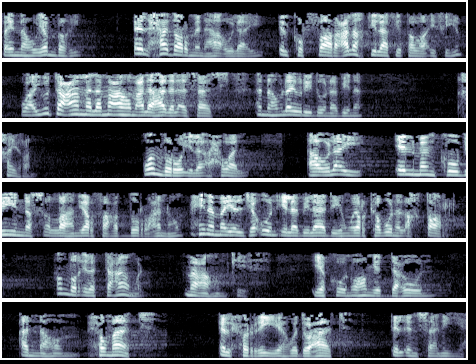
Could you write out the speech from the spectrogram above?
فإنه ينبغي الحذر من هؤلاء الكفار على اختلاف طوائفهم وأن يتعامل معهم على هذا الأساس أنهم لا يريدون بنا خيرا. وانظروا إلى أحوال هؤلاء المنكوبين نسأل الله أن يرفع الضر عنهم حينما يلجؤون إلى بلادهم ويركبون الأخطار. انظر إلى التعامل. معهم كيف؟ يكون وهم يدعون أنهم حماة الحرية ودعاة الإنسانية.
